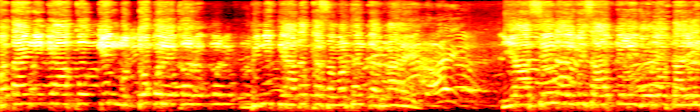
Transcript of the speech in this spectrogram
बताएँगे कि आपको किन मुद्दों को लेकर विनीत यादव का समर्थन करना है। यासीन अलवी साहब के लिए जोड़े ताली।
